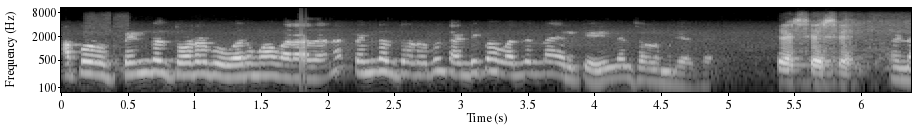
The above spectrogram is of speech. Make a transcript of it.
அப்போ பெண்கள் தொடர்பு வருமா வராதான்னா பெண்கள் தொடர்பு கண்டிப்பா வந்துன்னு தான் இருக்கு. இல்லைன்னு சொல்ல முடியாது. என்ன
